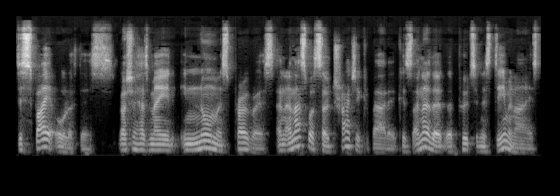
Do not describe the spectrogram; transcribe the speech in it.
despite all of this, Russia has made enormous progress. And, and that's what's so tragic about it, because I know that, that Putin is demonized,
